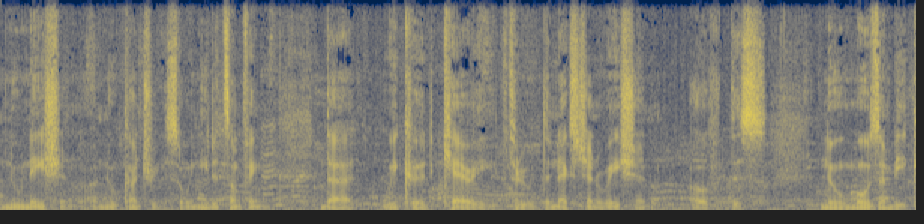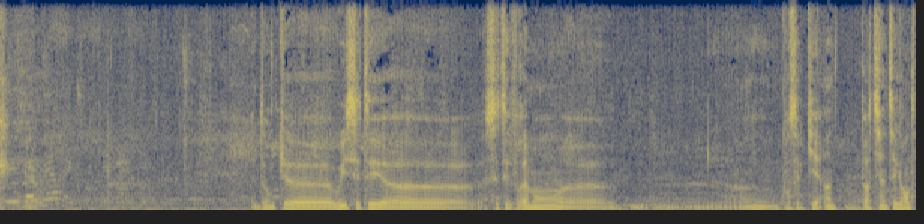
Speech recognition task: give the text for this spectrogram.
new nation, a new country. So we needed something that we could carry through the next generation of this new Mozambique, you know. Donc euh, oui, c'était euh, c'était vraiment euh, un concept qui est une partie intégrante.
